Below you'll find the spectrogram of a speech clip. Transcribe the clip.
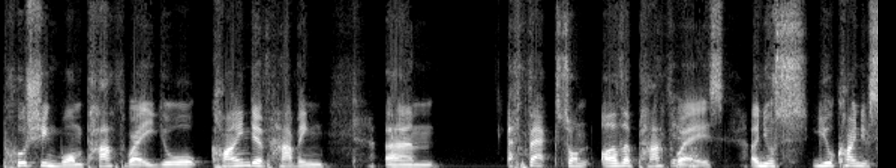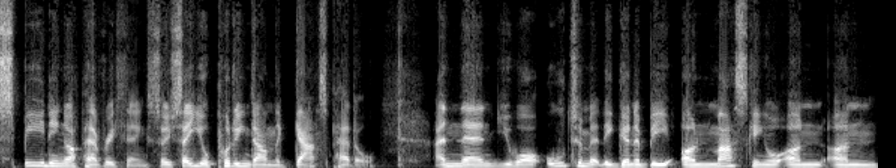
pushing one pathway, you're kind of having um, effects on other pathways, and you're you're kind of speeding up everything. So say you're putting down the gas pedal, and then you are ultimately going to be unmasking or un un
